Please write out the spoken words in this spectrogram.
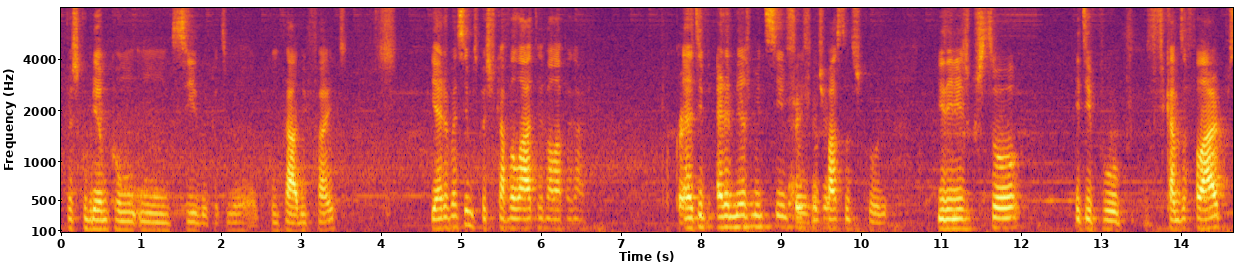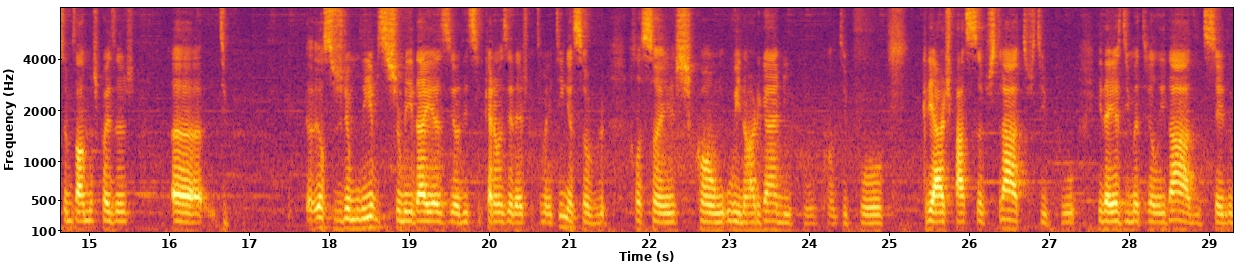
Depois cobria-me com um, tecido que eu tinha comprado e feito, e era bem simples, depois ficava lá até a vela apagar. Okay. Era, tipo, era mesmo muito simples, sim, sim, um espaço todo escuro. E o Diniz gostou e tipo, ficámos a falar, percebemos algumas coisas, uh, tipo, ele sugeriu-me livros sobre ideias e eu disse que eram as ideias que eu também tinha sobre relações com o inorgânico, com tipo criar espaços abstratos, tipo ideias de imaterialidade, de ser do,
